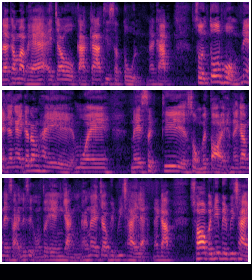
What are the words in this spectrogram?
แล้วก็มาแพ้ไอ้เจ้ากาก้าที่สตูลนะครับ ส่วนตัวผมเนี่ยยังไงก็ต้องให้มวยในศึกที่ส่งไปต่อยนะครับในสายในศึกของตัวเองอย่างทางด้านเจ้าเพชรวิชัยแหละนะครับชอบไปที่เพชรวิชัย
